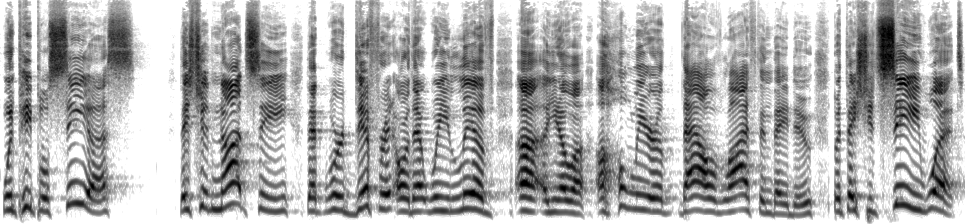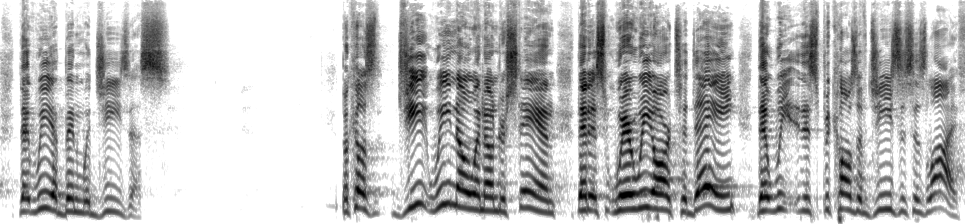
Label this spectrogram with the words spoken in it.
when people see us, they should not see that we're different or that we live, uh, you know, a, a holier thou life than they do, but they should see what? That we have been with Jesus. Because we know and understand that it's where we are today, that we, it's because of Jesus' life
